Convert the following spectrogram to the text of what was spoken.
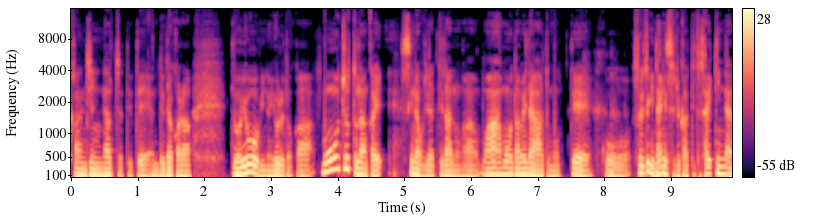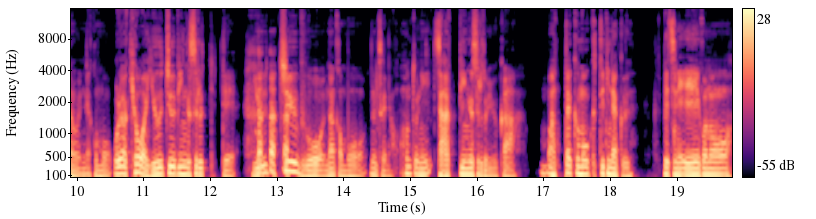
感じになっちゃってて、で、だから、土曜日の夜とか、もうちょっとなんか好きなことやってたのが、わあ、もうダメだと思って、こう、そういう時何するかっていうと、最近なの、なんかもう、俺は今日は YouTubing するって言って、YouTube をなんかもう、なんですかね、本当にザッピングするというか、全く目的なく、別に英語の、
